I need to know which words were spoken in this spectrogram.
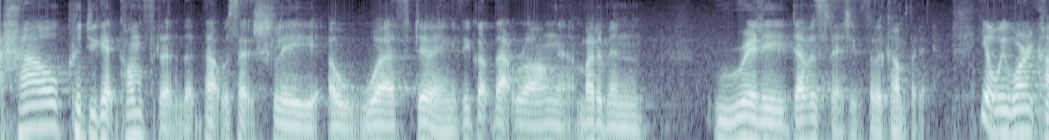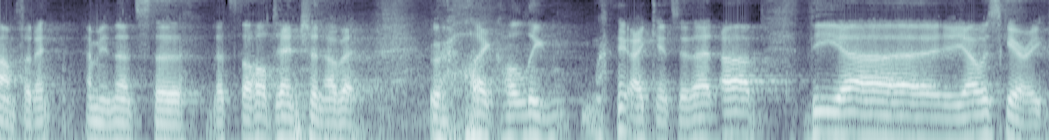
How could you get confident that that was actually uh, worth doing? If you got that wrong, it might have been really devastating for the company. Yeah, we weren't confident. I mean, that's the that's the whole tension of it. We're like, holy, I can't say that. Uh, the uh, yeah, it was scary.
